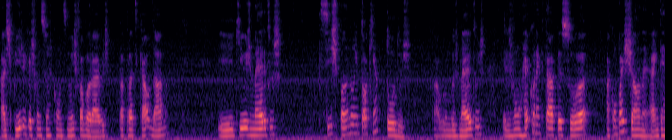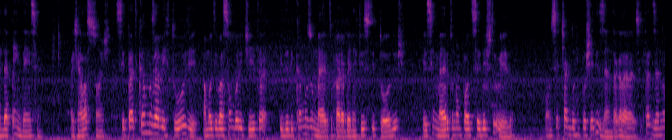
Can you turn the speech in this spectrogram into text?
aspira que as condições continuem favoráveis para praticar o Dharma e que os méritos se expandam e toquem a todos. Tá? Os méritos eles vão reconectar a pessoa à compaixão, né? à interdependência, às relações. Se praticamos a virtude, a motivação bodhicitta e dedicamos o mérito para benefício de todos, esse mérito não pode ser destruído. Bom, isso é Tiago do Rinpoche dizendo, tá galera? Você está dizendo.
